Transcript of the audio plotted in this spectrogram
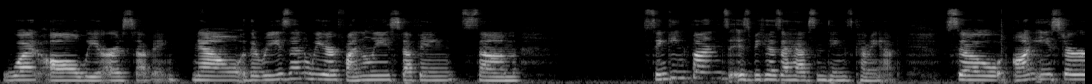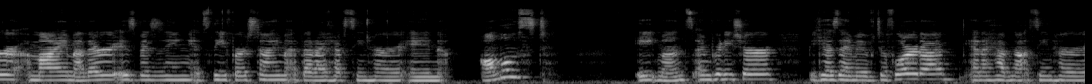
what all we are stuffing. Now, the reason we are finally stuffing some sinking funds is because I have some things coming up. So on Easter, my mother is visiting. It's the first time that I have seen her in almost eight months, I'm pretty sure, because I moved to Florida and I have not seen her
